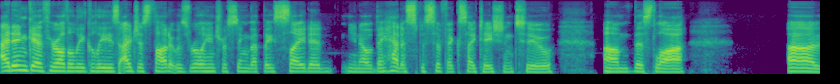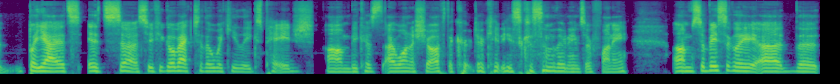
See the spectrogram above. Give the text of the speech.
I didn't get through all the legalese. I just thought it was really interesting that they cited, you know, they had a specific citation to um, this law uh, but yeah, it's it's uh, so if you go back to the WikiLeaks page, um, because I want to show off the crypto kitties because some of their names are funny. Um, so basically, uh, the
